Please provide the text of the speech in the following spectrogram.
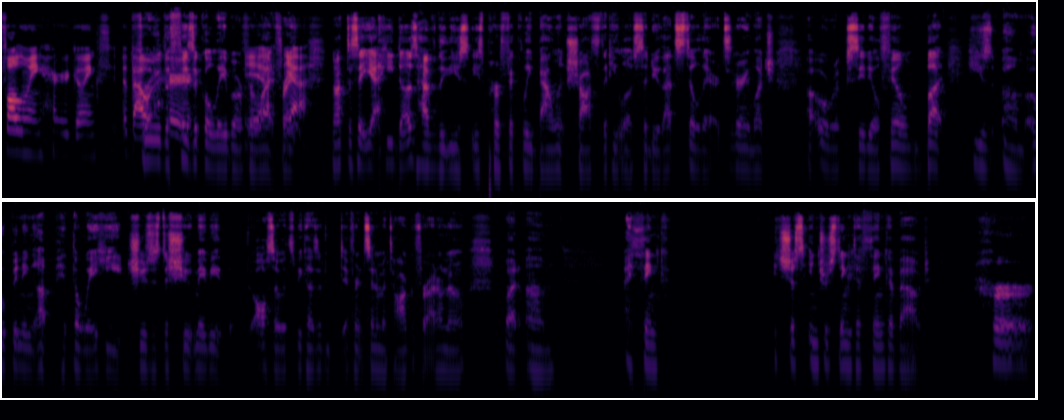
following her going th- about through the her. physical labor of her Yeah, life, right? yeah. Not to say, yeah, he does have these these perfectly balanced shots that he loves to do. That's still there. It's very much a Ulrich Seidl film, but he's um, opening up the way he chooses to shoot. Maybe also it's because of different cinematographer. I don't know, but um, I think it's just interesting to think about her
